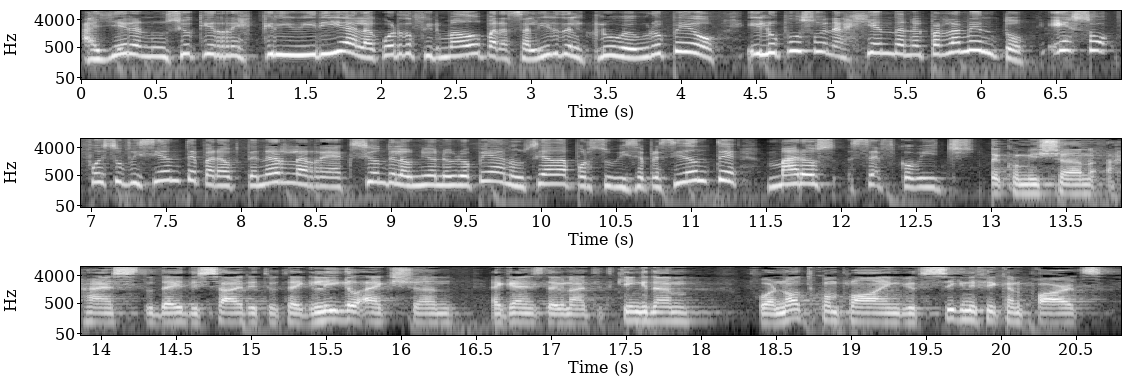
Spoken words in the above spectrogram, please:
Ayer anunció que reescribiría el acuerdo firmado para salir del Club Europeo y lo puso en agenda en el Parlamento. Eso fue suficiente para obtener la reacción de la Unión Europea anunciada por su vicepresidente Maros Sefcovic. The Commission has today decided to take legal action against the United Kingdom for not complying with significant parts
